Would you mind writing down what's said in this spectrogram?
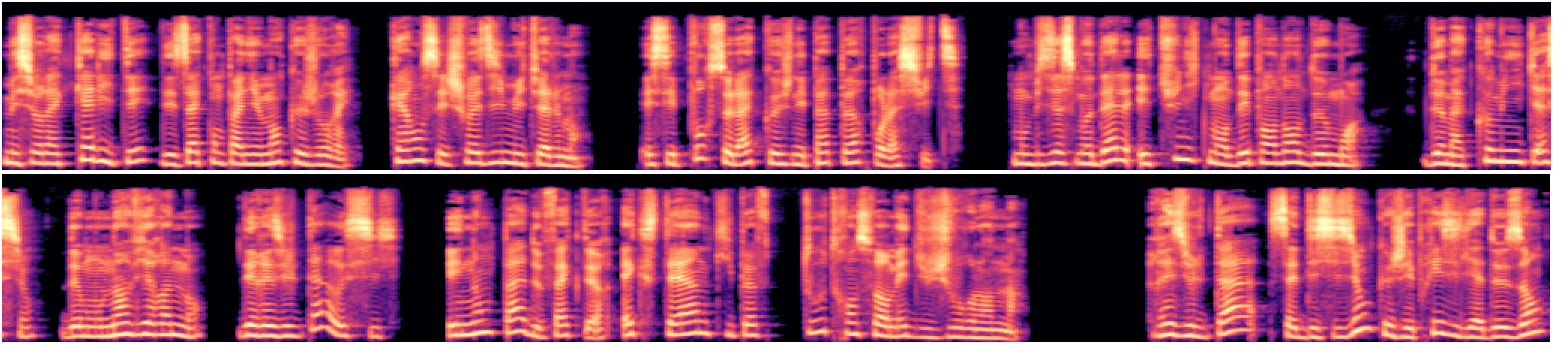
mais sur la qualité des accompagnements que j'aurai, car on s'est choisi mutuellement. Et c'est pour cela que je n'ai pas peur pour la suite. Mon business model est uniquement dépendant de moi, de ma communication, de mon environnement, des résultats aussi, et non pas de facteurs externes qui peuvent tout transformer du jour au lendemain. Résultat, cette décision que j'ai prise il y a deux ans,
